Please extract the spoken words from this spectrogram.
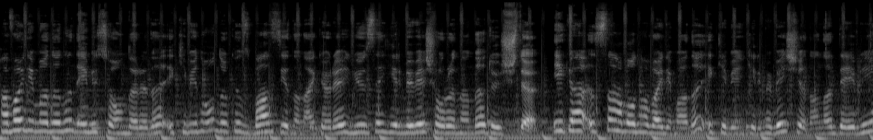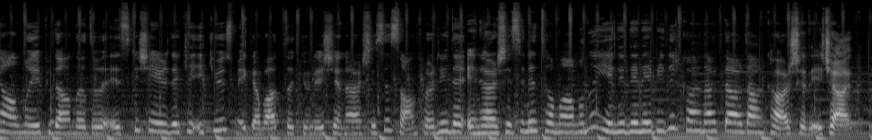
Havalimanı'nın emisyonları da 2019 baz yılına göre %25 oranında düştü. İGA İstanbul Havalimanı 2025 yılında devreye almayı planladığı Eskişehir'deki 200 megawattlık güneş enerjisi santraliyle enerjisinin tamamını yenilenebilir kaynaklardan karşılayacak.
